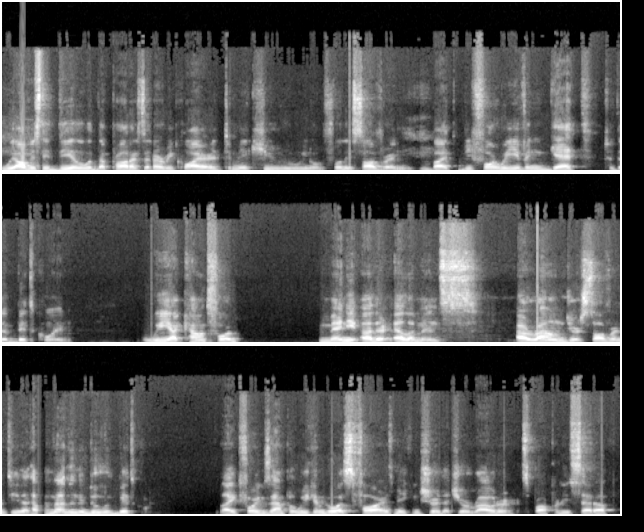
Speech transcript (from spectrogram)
we obviously deal with the products that are required to make you you know fully sovereign but before we even get to the bitcoin we account for many other elements around your sovereignty that have nothing to do with bitcoin like for example we can go as far as making sure that your router is properly set up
